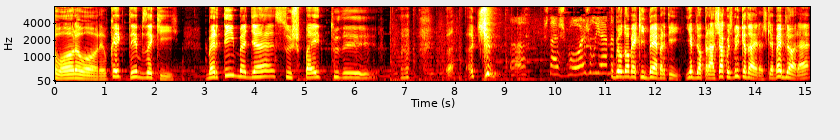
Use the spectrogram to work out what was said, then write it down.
ora, ora, o que é que temos aqui? Martim Manhã suspeito de. Ah, ah, estás boa, Juliana? O meu nome é Kimbé, Martim. E é melhor parar já com as brincadeiras, que é bem melhor, hein?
